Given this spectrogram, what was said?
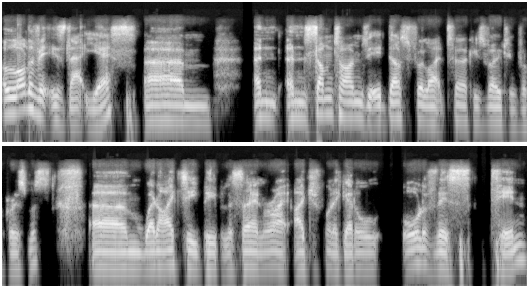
A lot of it is that yes um, and and sometimes it does feel like turkeys voting for christmas um, when it people are saying right i just want to get all all of this tin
